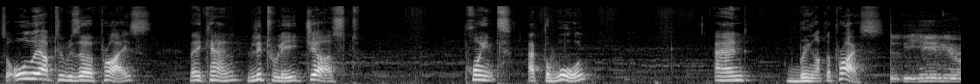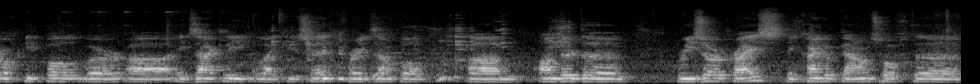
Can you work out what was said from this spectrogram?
So all the way up to reserve price, they can literally just point at the wall and bring up the price. The behavior of people were uh, exactly like you said. For example, um, under the reserve price, they kind of bounce off the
